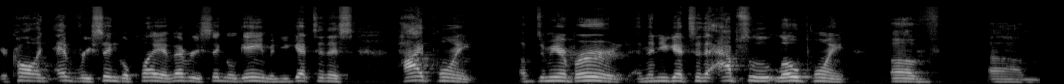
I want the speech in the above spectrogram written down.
You're calling every single play of every single game, and you get to this high point of Damiere Byrd, and then you get to the absolute low point of um,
